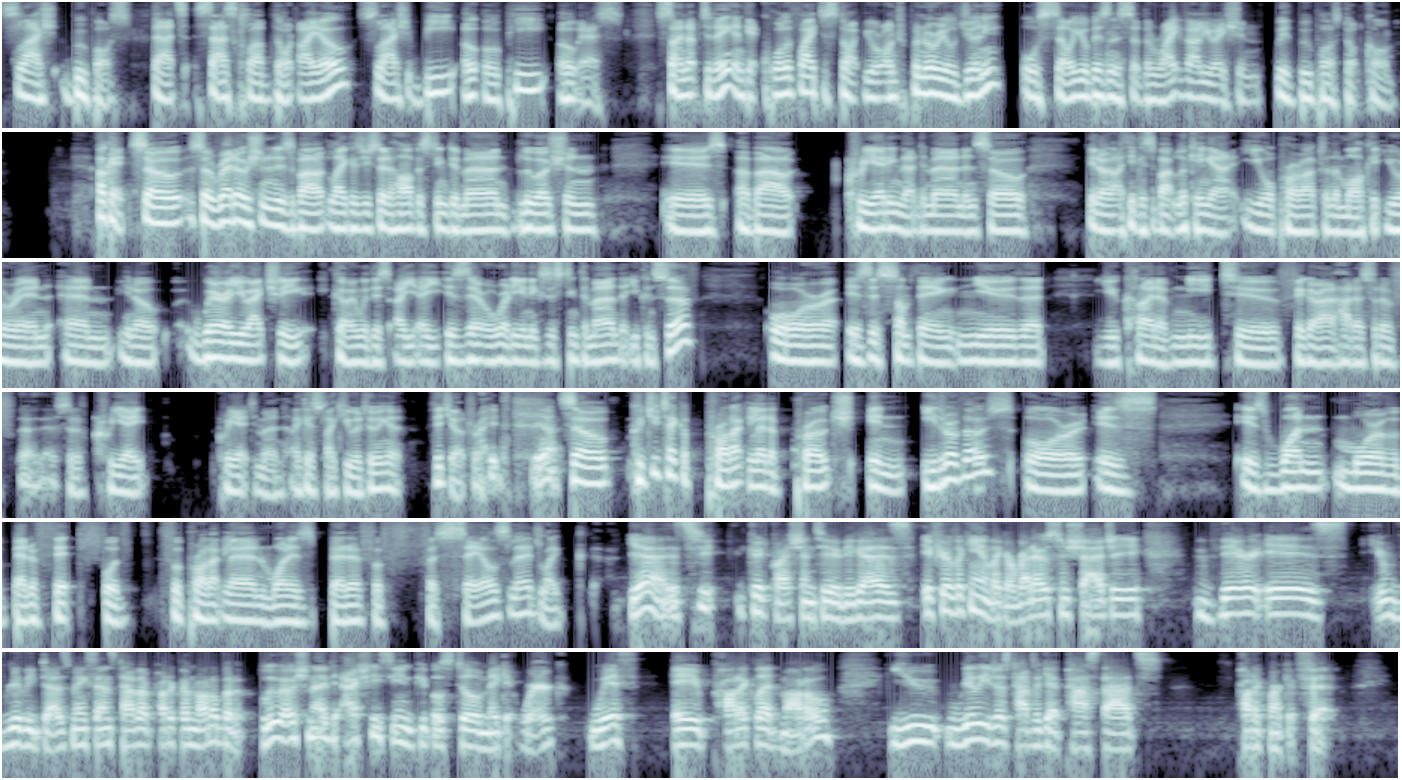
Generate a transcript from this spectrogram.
slash Boopos. That's saasclub.io slash B-O-O-P-O-S. Sign up today and get qualified to start your entrepreneurial journey or sell your business at the right valuation with boopos.com. Okay, so so Red Ocean is about like as you said harvesting demand, Blue Ocean is about creating that demand. And so, you know, I think it's about looking at your product and the market you're in, and you know, where are you actually going with this? Are, are, is there already an existing demand that you can serve, or is this something new that you kind of need to figure out how to sort of uh, sort of create create demand? I guess like you were doing at Vidyard, right? Yeah. So, could you take a product led approach in either of those, or is is one more of a better fit for for product led and one is better for for sales led like yeah it's a good question too because if you're looking at like a red ocean strategy there is it really does make sense to have that product led model but blue ocean i've actually seen people still make it work with a product led model. You really just have to get past that product market fit.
